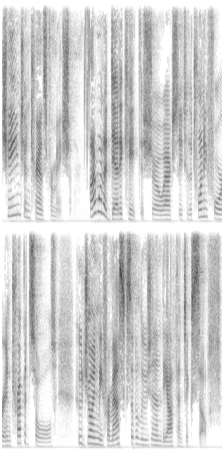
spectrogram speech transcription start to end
change and transformation. I want to dedicate this show actually to the 24 intrepid souls who joined me for Masks of Illusion and the Authentic Self,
